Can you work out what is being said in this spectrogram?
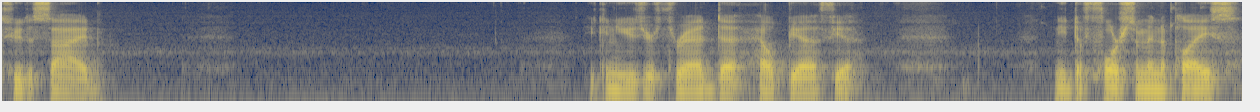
to the side. You can use your thread to help you if you need to force them into place.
